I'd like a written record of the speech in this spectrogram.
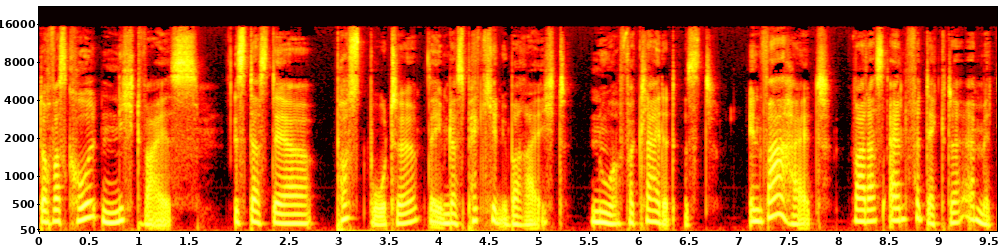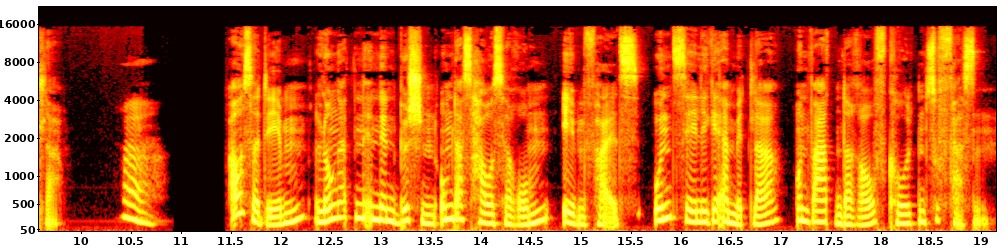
Doch was Colton nicht weiß, ist, dass der Postbote, der ihm das Päckchen überreicht, nur verkleidet ist. In Wahrheit war das ein verdeckter Ermittler. Ah. Außerdem lungerten in den Büschen um das Haus herum ebenfalls unzählige Ermittler und warten darauf, Colton zu fassen.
